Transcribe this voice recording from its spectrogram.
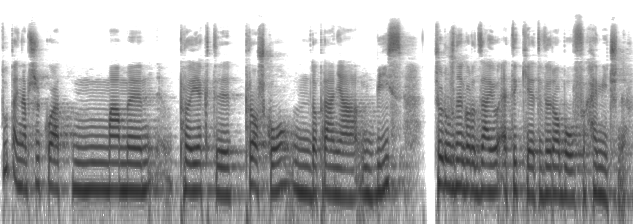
Tutaj na przykład mamy projekty proszku do prania BIS, czy różnego rodzaju etykiet wyrobów chemicznych.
